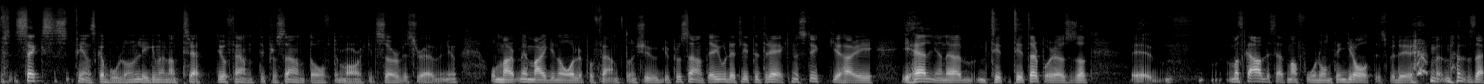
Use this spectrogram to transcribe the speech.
sex finska bolagen ligger mellan 30 och 50 procent av aftermarket service revenue och mar med marginaler på 15-20 procent. Jag gjorde ett litet räknestycke här i, i helgen när jag tittade på det. Så att, eh, man ska aldrig säga att man får någonting gratis för det. men, men, här,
